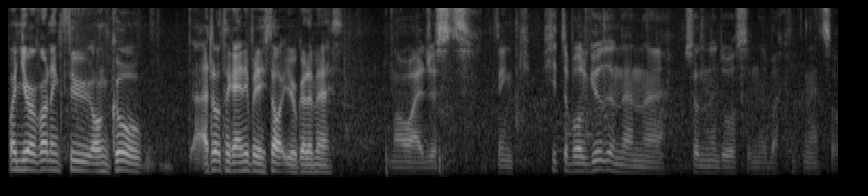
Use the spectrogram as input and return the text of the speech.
when you were running through on goal, I don't think anybody thought you were going to miss. No, I just think hit the ball good, and then uh, suddenly it was in the back of the net. So.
